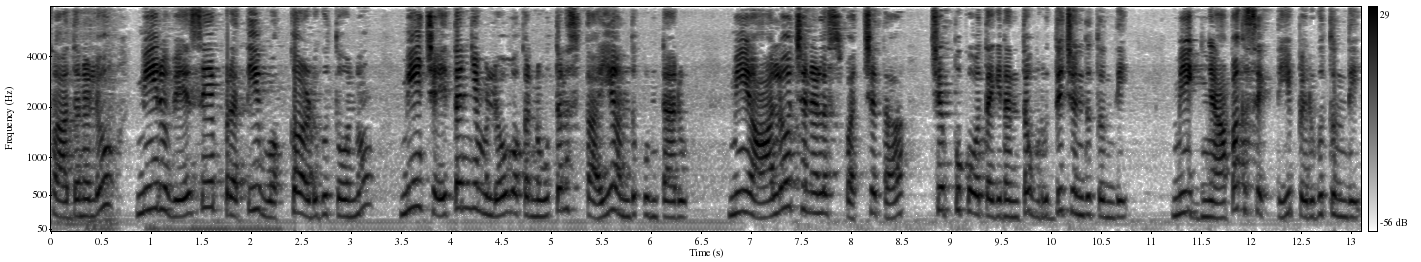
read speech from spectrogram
సాధనలో మీరు వేసే ప్రతి ఒక్క అడుగుతోనూ మీ చైతన్యంలో ఒక నూతన స్థాయి అందుకుంటారు. మీ ఆలోచనల స్వచ్ఛత చెప్పుకోతగినంత వృద్ధి చెందుతుంది. మీ జ్ఞాపక శక్తి పెరుగుతుంది.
